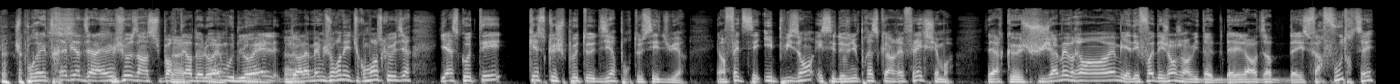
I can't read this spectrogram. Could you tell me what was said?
je pourrais très bien dire la même chose à un supporter de l'OM ou de l'OL dans la même journée. Tu comprends ce que je veux dire? Il y a ce côté qu'est-ce que je peux te dire pour te séduire? Et en fait, c'est épuisant et c'est devenu presque un réflexe chez moi. C'est-à-dire que je suis jamais vraiment moi-même. Il y a des fois des gens, j'ai envie d'a- d'aller leur dire d'aller se faire foutre, tu sais.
